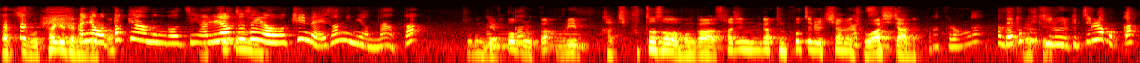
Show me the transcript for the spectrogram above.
받지 못하게 되는 아니 걸까? 어떻게 하는 거지? 알려주세요. 키 레이사님이었나 아까? 조금 아닌가? 예뻐 볼까? 우리 같이 붙어서 뭔가 사진 같은 포즈를 취하면 아, 좋아하시지 않을까? 아 그런가? 내 토끼 이렇게. 뒤로 이렇게 찔러볼까?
